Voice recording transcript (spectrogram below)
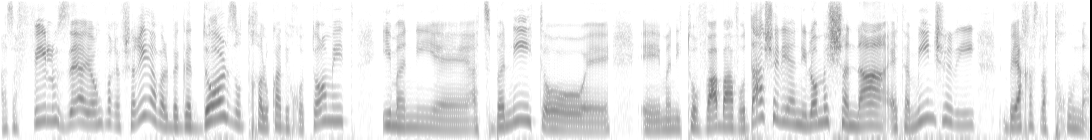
אז אפילו זה היום כבר אפשרי, אבל בגדול זאת חלוקה דיכוטומית. אם אני uh, עצבנית או uh, uh, אם אני טובה בעבודה שלי, אני לא משנה את המין שלי ביחס לתכונה.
